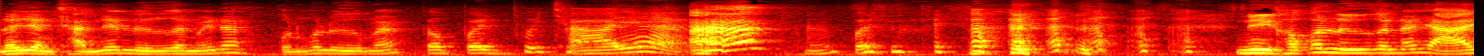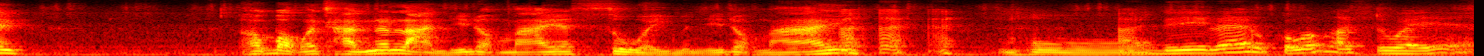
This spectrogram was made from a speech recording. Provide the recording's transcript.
แล้วอย่างฉันเนี่ยลือกันไหมนะคนก็ลือไหมก็เป็นผู้ชายอะอะเป็นนี่เขาก็ลือกันนะยายเขาบอกว่าฉันน่ะหลานดีดอกไม้อะสวยเหมือนดีดอกไม้โอ้โหอะดีแล้วเขาว่าเขาสวยอะ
